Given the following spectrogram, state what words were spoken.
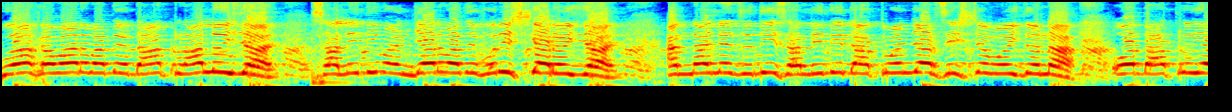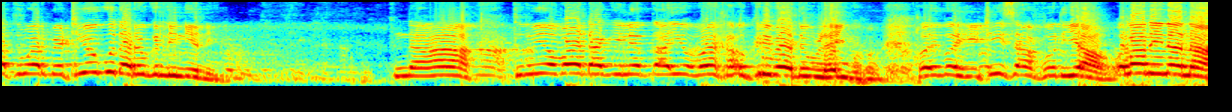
গুয়া খাওয়ার বাদে দাঁত লাল হয়ে যায়, সালিদি মাঞ্জার বাদে পরিষ্কার হয়ে যায়। আর নাইলে যদি সালিদি দাঁত মাঞ্জার সিস্টেম হইতো না, ও দাঁত লইয়া তোমার বেটিও গুদারু গেলি নিয়ে নি না তুমি ওবাই ডাকিলে তাই ওবাই খাউকরি বাই উলাইব হইব হিটি সাফরিয়াও ওলানি না না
